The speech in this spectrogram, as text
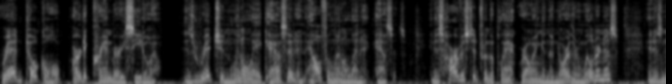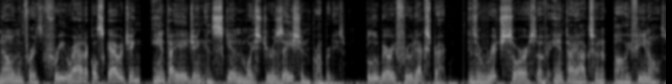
Red Tokol Arctic cranberry seed oil is rich in linoleic acid and alpha linolenic acids. It is harvested from the plant growing in the northern wilderness and is known for its free radical scavenging, anti-aging, and skin moisturization properties. Blueberry fruit extract is a rich source of antioxidant polyphenols.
